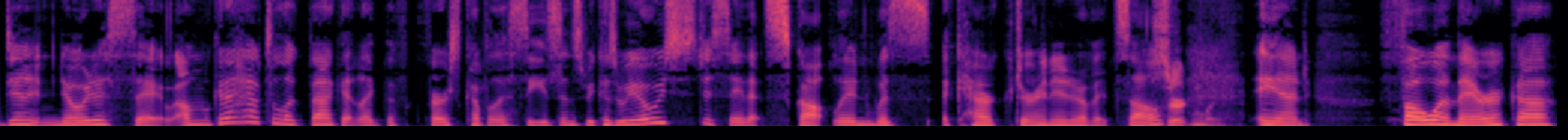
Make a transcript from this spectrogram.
didn't notice it. I'm gonna have to look back at like the first couple of seasons because we always used to say that Scotland was a character in and of itself, Certainly. and faux America,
